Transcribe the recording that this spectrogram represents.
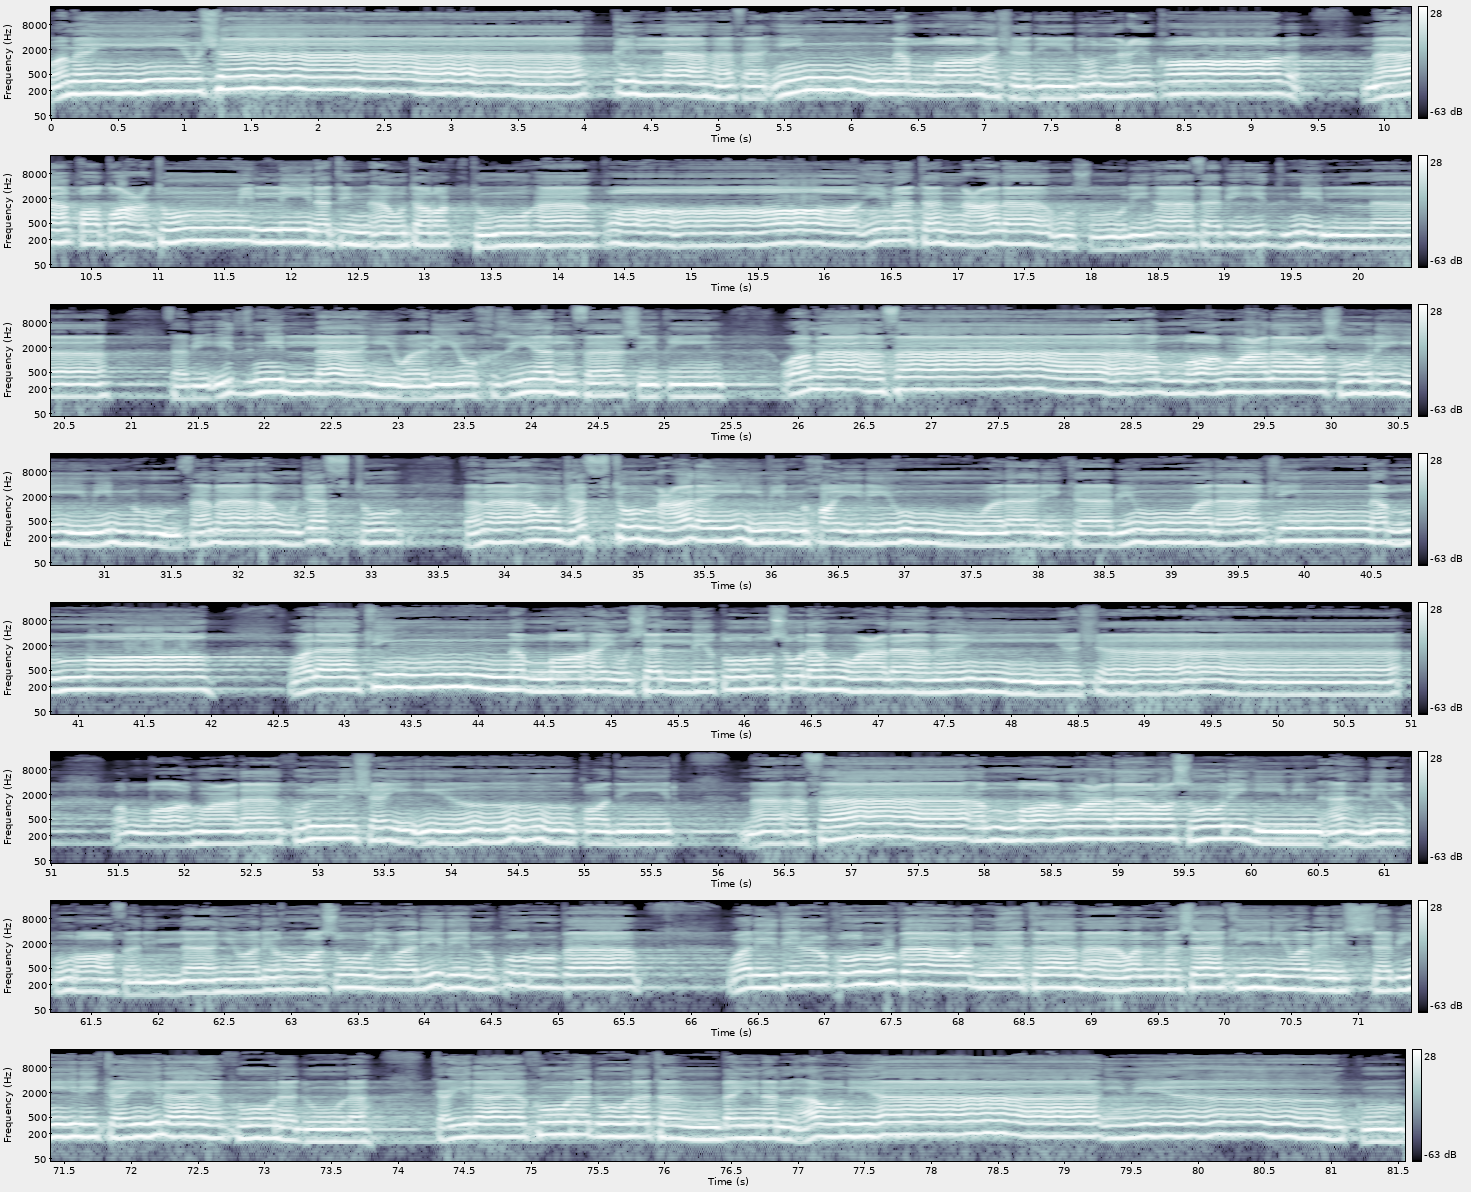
ومن يشاق الله فإن الله شديد العقاب. ما قطعتم من لينة أو تركتموها قائمة على أصولها فبإذن الله فبإذن الله وليخزي الفاسقين. وما افاء الله على رسوله منهم فما اوجفتم فما اوجفتم عليه من خيل ولا ركاب ولكن الله ولكن الله يسلط رسله على من يشاء والله على كل شيء قدير ما أفاء الله على رسوله من أهل القرى فلله وللرسول ولذي القربى ولذي القربى واليتامى والمساكين وابن السبيل كي لا يكون دولة كي لا يكون دولة بين الأغنياء منكم.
